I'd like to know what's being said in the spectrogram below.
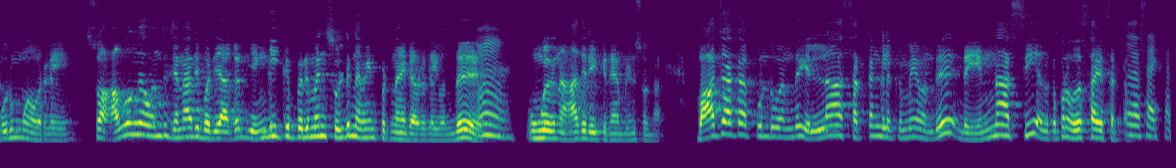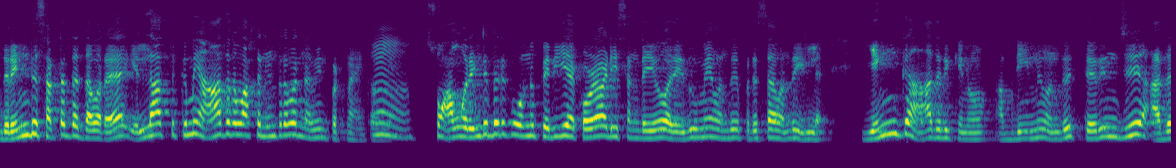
முர்மு அவர்கள் சோ அவங்க வந்து ஜனாதிபதியாக எங்களுக்கு பெருமைன்னு சொல்லிட்டு நவீன் பட்நாயக் அவர்கள் வந்து. உங்களுக்கு நான் ஆதரிக்கிறேன் அப்படின்னு சொன்னார் பாஜக கொண்டு வந்த எல்லா சட்டங்களுக்குமே வந்து இந்த என்ஆர்சி அதுக்கப்புறம் விவசாய சட்டம். இந்த ரெண்டு சட்டத்தை தவிர எல்லாத்துக்குமே ஆதரவாக நின்றவர் நவீன் பட்நாயக். சோ அவங்க ரெண்டு பேருக்கும் ஒண்ணும் பெரிய கொழாடி சண்டையோ அது எதுவுமே வந்து பெருசா வந்து இல்ல எங்க ஆதரிக்கணும் அப்படின்னு வந்து தெரிஞ்சு அது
